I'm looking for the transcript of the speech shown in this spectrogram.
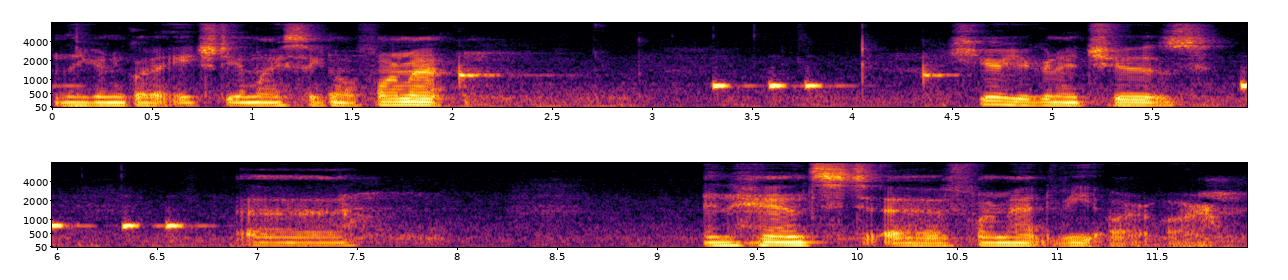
And then you're gonna go to HDMI signal format. Here you're gonna choose uh, enhanced uh, format VRR.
